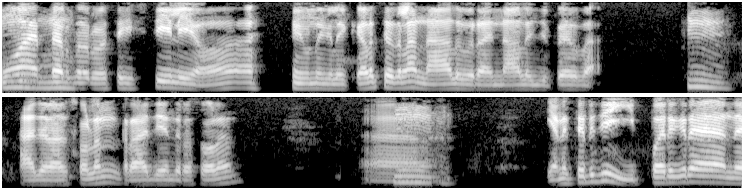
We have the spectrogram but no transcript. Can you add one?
மூவாயிரத்தி. அறுநூறு வருஷம் ஹிஸ்டரியிலயும் இவனுங்களுக்கு கிடைச்சதெல்லாம் நாலு ஒரு நாலஞ்சு பேர் தான். ராஜராஜ சோழன் ராஜேந்திர சோழன். எனக்கு தெரிஞ்சு இப்ப இருக்கிற அந்த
